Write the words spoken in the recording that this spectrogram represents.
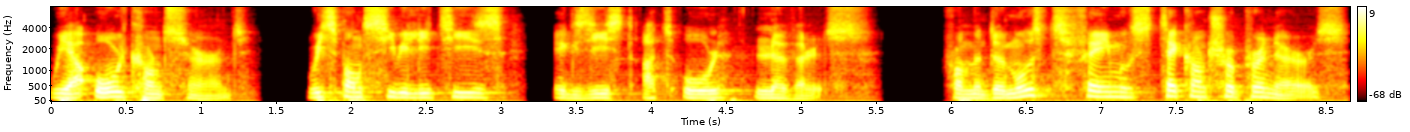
We are all concerned. Responsibilities exist at all levels, from the most famous tech entrepreneurs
